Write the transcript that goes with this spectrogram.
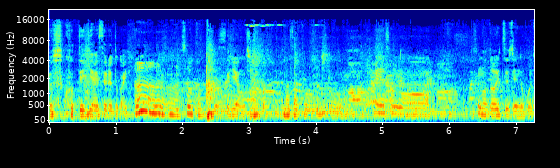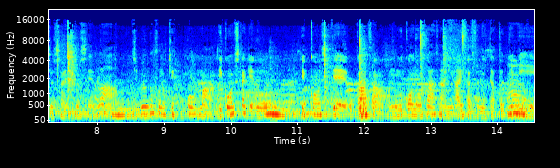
息子溺愛するとか言って。すげえ面白かった。マザコン。でそのそのドイツ人の50歳の女性は、うん。自分がその結婚まあ離婚したけど、うん。結婚してお母さんあの向こうのお母さんに挨拶に行った時に、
